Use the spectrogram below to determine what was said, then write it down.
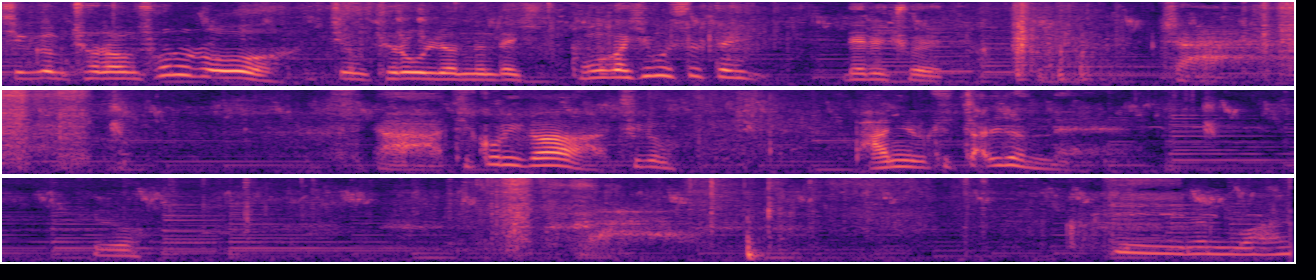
지금처럼 손으로 지금 들어 올렸는데 붕어가 힘을 쓸때 내려줘야 돼. 자. 야, 뒷꼬리가 지금 반이 이렇게 잘렸네. 그래서 와. 크기는 뭐 한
